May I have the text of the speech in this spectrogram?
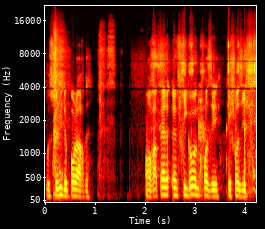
ou celui de Pollard? On rappelle un frigo, un croisé. Tu choisis.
